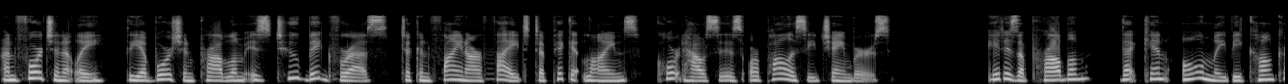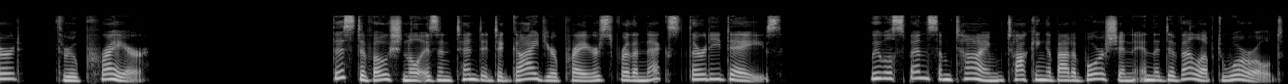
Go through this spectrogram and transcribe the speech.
Unfortunately, the abortion problem is too big for us to confine our fight to picket lines, courthouses, or policy chambers. It is a problem that can only be conquered through prayer. This devotional is intended to guide your prayers for the next 30 days. We will spend some time talking about abortion in the developed world,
